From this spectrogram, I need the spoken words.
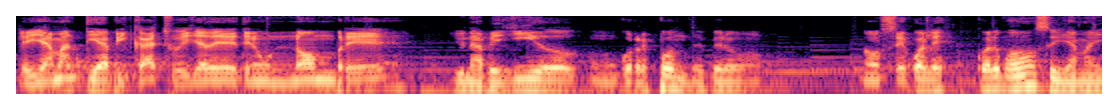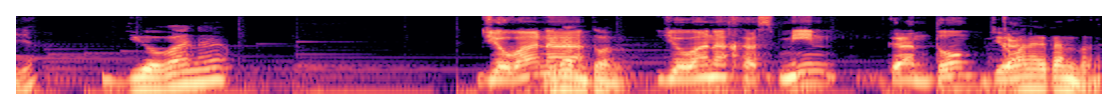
le llaman tía Pikachu. Ella debe tener un nombre y un apellido como corresponde, pero no sé cuál es. ¿Cuál cómo se llama ella? Giovanna Giovanna, Grandón. Giovanna Jazmín Grandón. Giovanna Grandón.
